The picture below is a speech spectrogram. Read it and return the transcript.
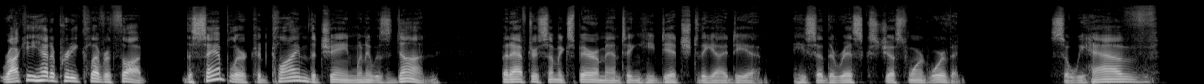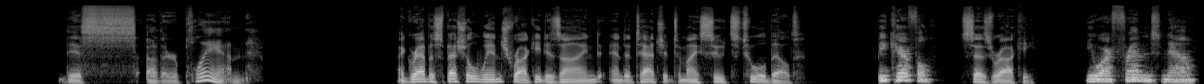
Rocky had a pretty clever thought. The sampler could climb the chain when it was done, but after some experimenting, he ditched the idea. He said the risks just weren't worth it. So we have this other plan. I grab a special winch Rocky designed and attach it to my suit's tool belt. Be careful, says Rocky. You are friend now.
